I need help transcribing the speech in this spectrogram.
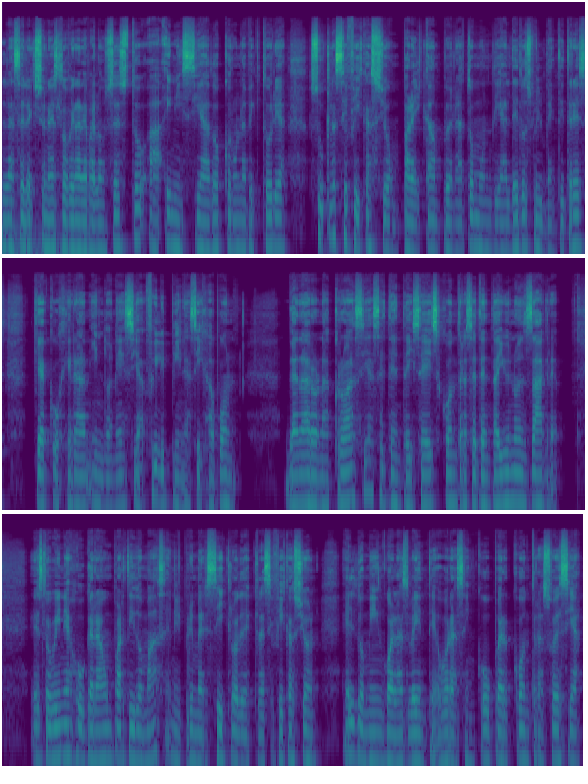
La selección eslovena de baloncesto ha iniciado con una victoria su clasificación para el Campeonato Mundial de 2023 que acogerán Indonesia, Filipinas y Japón. Ganaron a Croacia 76 contra 71 en Zagreb. Eslovenia jugará un partido más en el primer ciclo de clasificación el domingo a las 20 horas en Koper contra Suecia,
